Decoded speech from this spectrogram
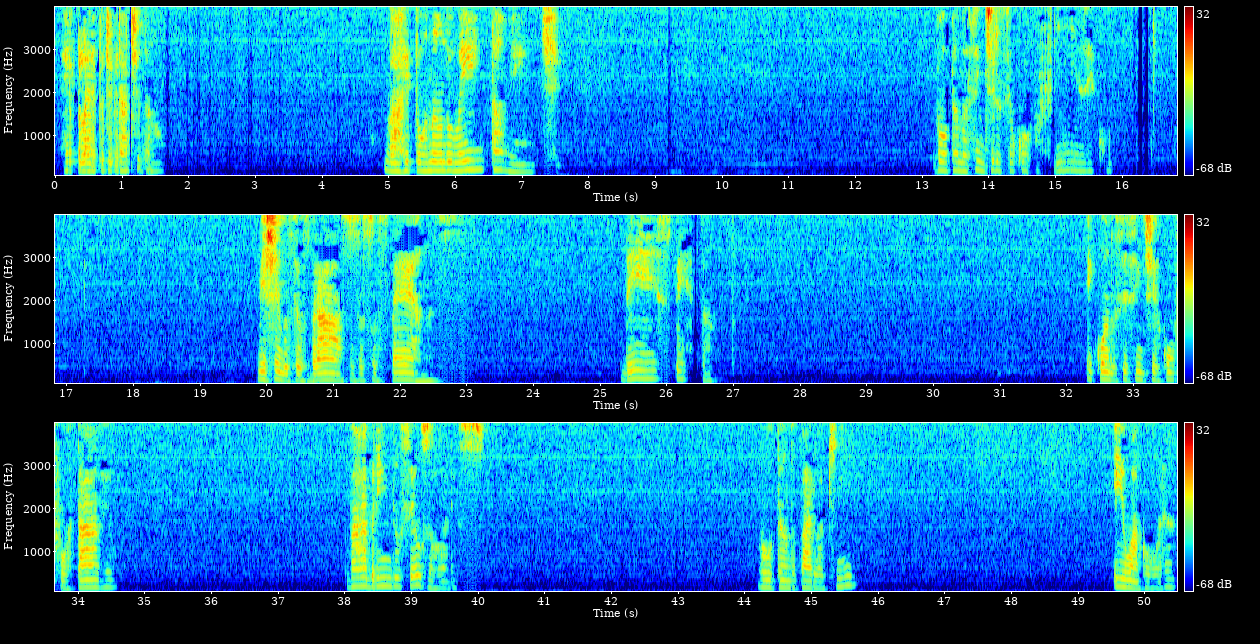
repleto de gratidão. Vá retornando lentamente. Voltando a sentir o seu corpo físico. Mexendo os seus braços, as suas pernas despertando. E quando se sentir confortável, vá abrindo os seus olhos, voltando para o aqui e o agora.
